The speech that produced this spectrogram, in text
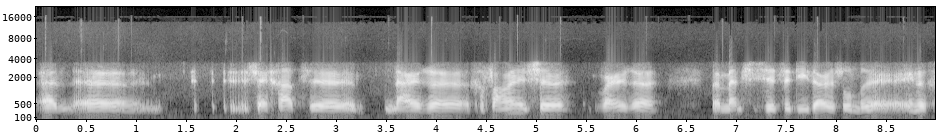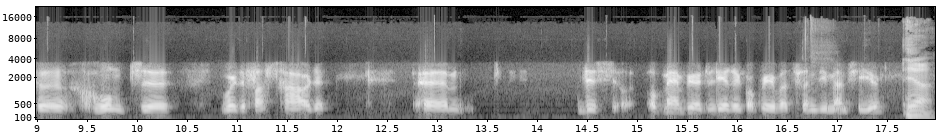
En zij gaat naar gevangenissen waar, waar mensen zitten die daar zonder enige grond worden vastgehouden. Ehm, dus op mijn beurt leer ik ook weer wat van die mensen hier. Ja,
